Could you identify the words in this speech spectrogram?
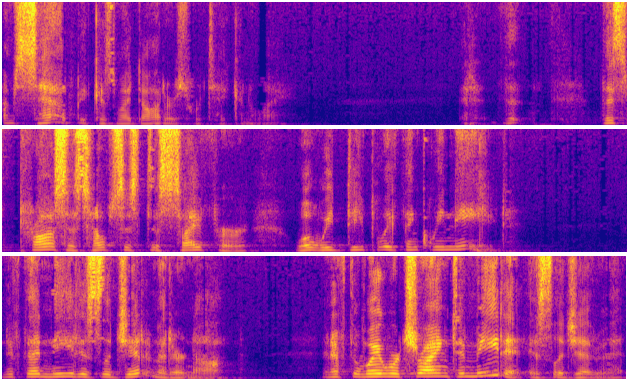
I'm sad because my daughters were taken away. This process helps us decipher what we deeply think we need and if that need is legitimate or not and if the way we're trying to meet it is legitimate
